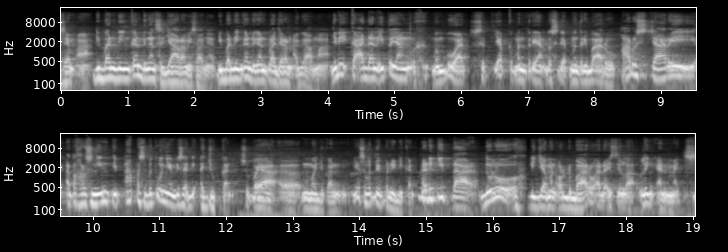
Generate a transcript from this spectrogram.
SMA dibandingkan dengan sejarah misalnya, dibandingkan dengan pelajaran agama. Jadi keadaan itu yang uh, membuat setiap kementerian atau setiap menteri baru harus cari atau harus ngintip apa sebetulnya yang bisa diajukan supaya uh, memajukan ya seperti pendidikan. Nah di kita dulu di zaman Orde Baru ada istilah link and match.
